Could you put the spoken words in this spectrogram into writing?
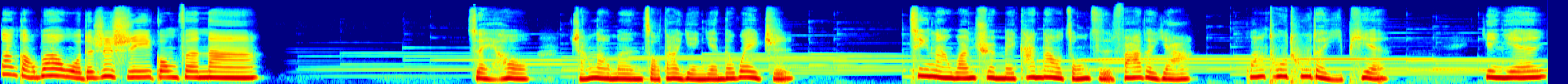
但搞不好我的是十一公分呐、最后，长老们走到妍妍的位置，竟然完全没看到种子发的芽，光秃秃的一片。妍妍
